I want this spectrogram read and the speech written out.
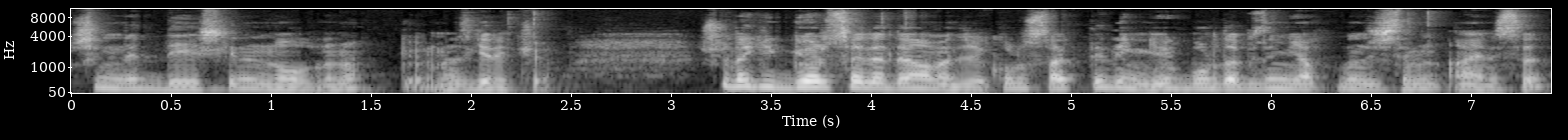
Şimdi değişkenin ne olduğunu görmeniz gerekiyor. Şuradaki görselle devam edecek olursak dediğim gibi burada bizim yaptığımız işlemin aynısı.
